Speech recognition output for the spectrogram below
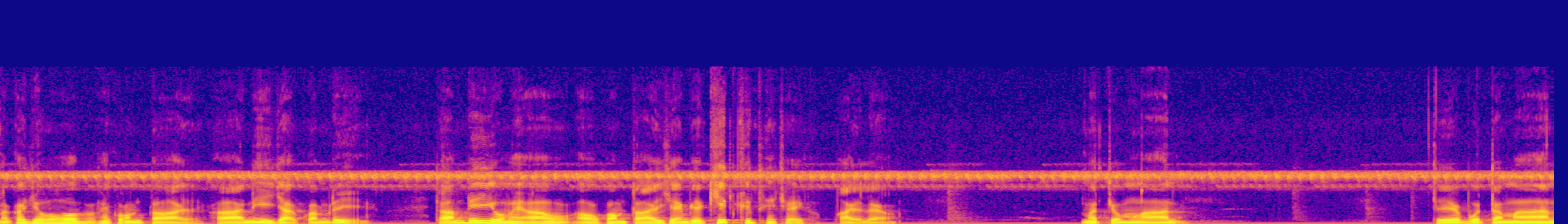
มันก็ยอมให้ความตายพาหนีจากความดีถามดีอยู่ไม่เอา เอาความตายเพียงเพียงคิดขึ้นเฉยๆไปแล้ว มัจจุมานเทวบุตรมาน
